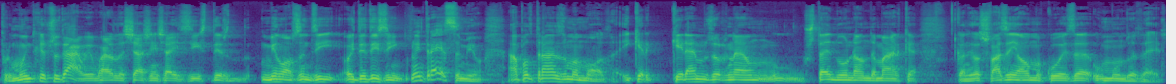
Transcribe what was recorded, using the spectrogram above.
Por muito que as pessoas ah, o wireless charging já existe desde 1985, não interessa, meu. A Apple traz uma moda e quer queiramos ou não, gostando ou não da marca, quando eles fazem alguma coisa, o mundo adere.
